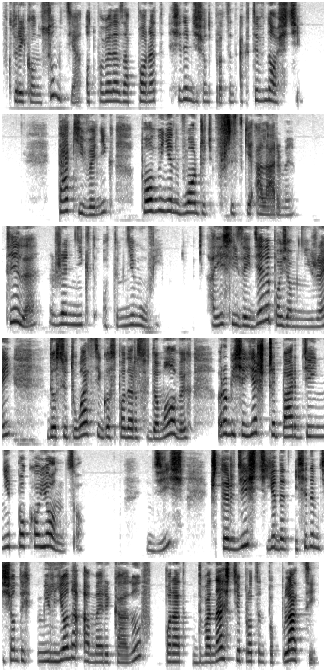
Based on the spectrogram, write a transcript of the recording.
w której konsumpcja odpowiada za ponad 70% aktywności. Taki wynik powinien włączyć wszystkie alarmy. Tyle, że nikt o tym nie mówi. A jeśli zejdziemy poziom niżej, do sytuacji gospodarstw domowych robi się jeszcze bardziej niepokojąco. Dziś 41,7 miliona Amerykanów, ponad 12% populacji,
